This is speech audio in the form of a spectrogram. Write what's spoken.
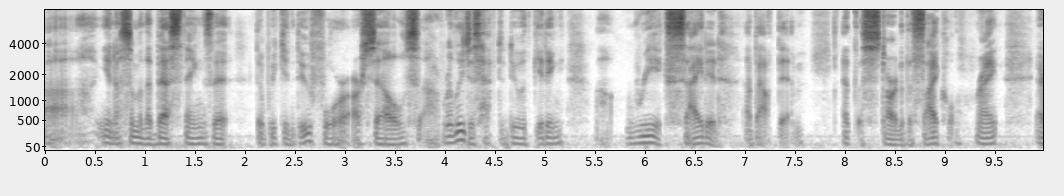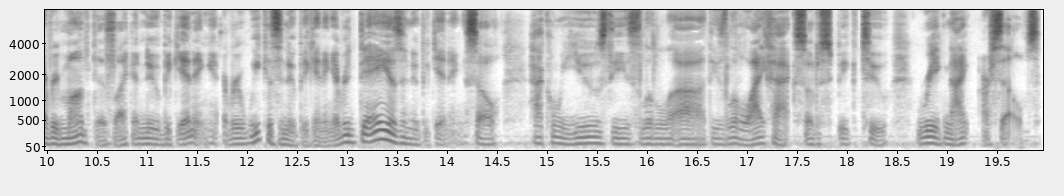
Uh, you know, some of the best things that, that we can do for ourselves uh, really just have to do with getting uh, re excited about them at the start of the cycle, right? Every month is like a new beginning. Every week is a new beginning. Every day is a new beginning. So, how can we use these little uh, these little life hacks, so to speak, to reignite ourselves?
